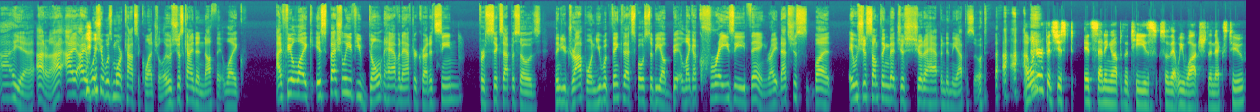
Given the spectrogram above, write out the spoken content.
uh, yeah. I don't know. I, I, I wish it was more consequential. It was just kind of nothing. Like, I feel like, especially if you don't have an after credits scene for six episodes, then you drop one. You would think that's supposed to be a bit like a crazy thing, right? That's just, but it was just something that just should have happened in the episode. I wonder if it's just it's setting up the tease so that we watch the next two,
